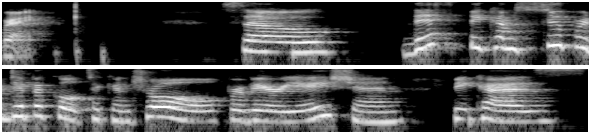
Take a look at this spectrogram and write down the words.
Right. So this becomes super difficult to control for variation because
